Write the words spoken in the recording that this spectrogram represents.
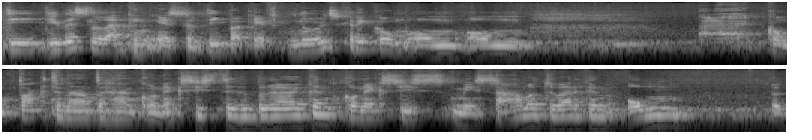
die, die wisselwerking is er. Deepak heeft nooit schrik om, om, om eh, contacten aan te gaan, connecties te gebruiken, connecties mee samen te werken om het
